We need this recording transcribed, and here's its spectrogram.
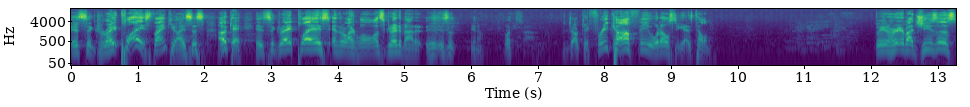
It's a great place. Thank you, Isis. Okay, it's a great place, and they're like, "Well, what's great about it? it isn't you know what's okay? Free coffee. What else do you guys tell them? Do you hear about Jesus?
